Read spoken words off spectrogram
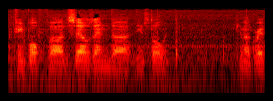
between both uh, the sales and uh, the installing. Came out great.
